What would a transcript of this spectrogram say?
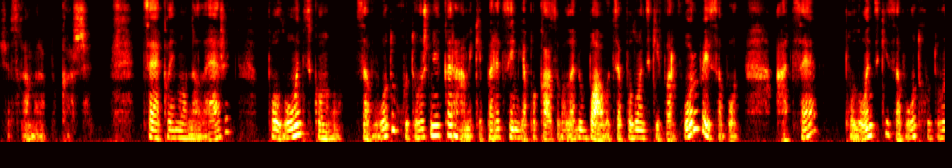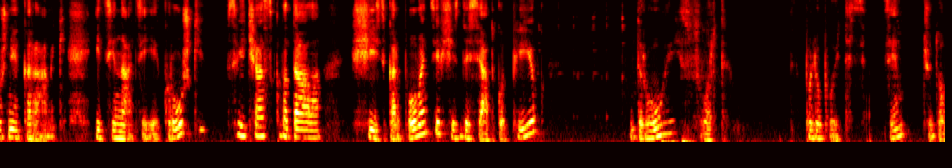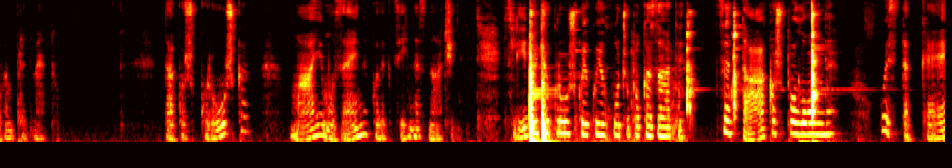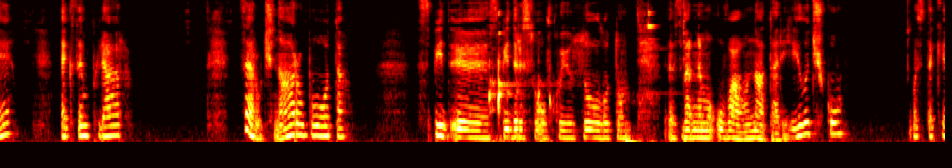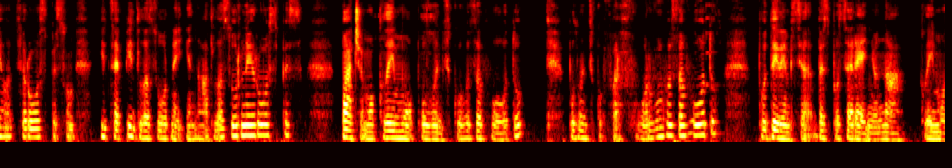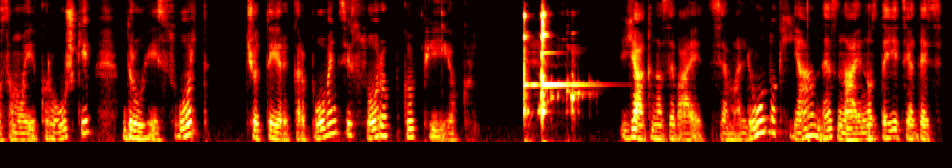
Зараз камера покаже. Це клеймо належить Полонському заводу художньої кераміки. Перед цим я показувала Любаву, це Полонський фарфоровий завод, а це Полонський завод художньої кераміки. І ціна цієї кружки в свій час складала 6 карбованців, 60 копійок, другий сорт. Полюбуйтесь цим чудовим предметом. Також кружка має музейне колекційне значення. Слідуючу кружку, яку я хочу показати, це також полонне. Ось таке екземпляр. Це ручна робота з, під, е, з підрисовкою золотом. Е, Звернемо увагу на тарілочку. Ось таким розписом. І це підлазурний і надлазурний розпис. Бачимо клеймо Полонського заводу, Полонського фарфорового заводу. Подивимося безпосередньо на клеймо самої кружки. Другий сорт 4 карбованці 40 копійок. Як називається малюнок, я не знаю. Ну, здається, я десь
